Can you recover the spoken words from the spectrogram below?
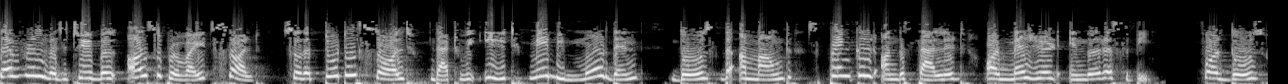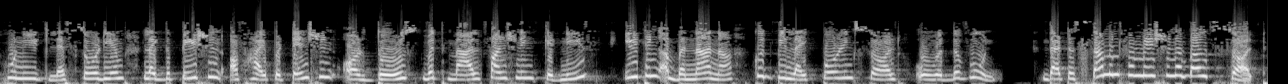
Several vegetables also provide salt. So the total salt that we eat may be more than those the amount sprinkled on the salad or measured in the recipe. For those who need less sodium like the patient of hypertension or those with malfunctioning kidneys, eating a banana could be like pouring salt over the wound. That is some information about salt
